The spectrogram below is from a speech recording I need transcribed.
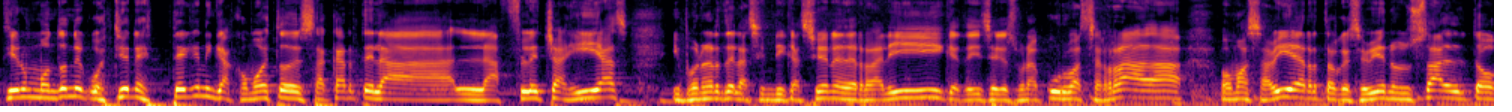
tiene un montón de cuestiones técnicas, como esto de sacarte las la flechas guías y ponerte las indicaciones de rally, que te dice que es una curva cerrada o más abierta, que se viene un salto.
